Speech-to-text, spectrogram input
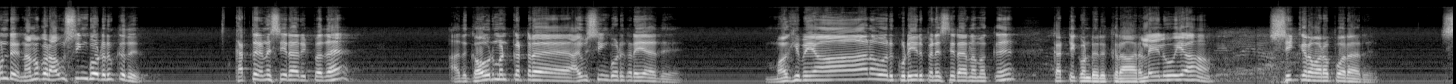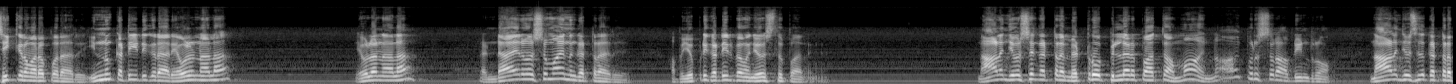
உண்டு. நமக்கு ஒரு ஹவுசிங் போர்டு இருக்குது. கர்த்தர் என்ன செய்கிறார் இப்போதை அது? கவர்மெண்ட் கட்டுற ஹவுசிங் போர்டு கிடையாது. மகிமையான ஒரு குடியிருப்பு என்ன செய்கிறார் நமக்கு? கட்டி கொண்டு இருக்கிறார் லேலூயா சீக்கிரம் வரப்போறாரு. சீக்கிரம் வரப்போறாரு. இன்னும் கட்டிட்டு இருக்கிறார் எவ்வளோ நாளா? எவ்வளோ நாளா? ரெண்டாயிரம் வருஷமா இன்னும் கட்டுறாரு. அப்போ எப்படி கட்டியிருப்பாங்க? கொஞ்சம் யோசித்து பாருங்க. நாலஞ்சு வருஷம் கட்டுற மெட்ரோ பில்லரை பார்த்து அம்மா என்ன பெருசுரா அப்படின்றோம். நாலஞ்சு வருஷத்துக்கு கட்டுற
